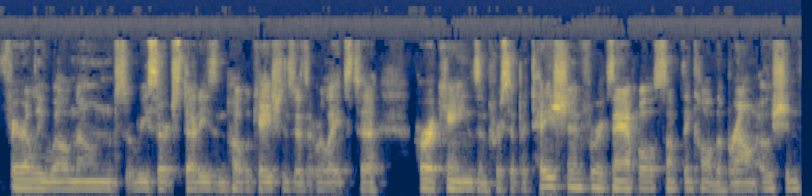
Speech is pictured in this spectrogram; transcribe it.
fairly well-known research studies and publications as it relates to hurricanes and precipitation, for example, something called the brown ocean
